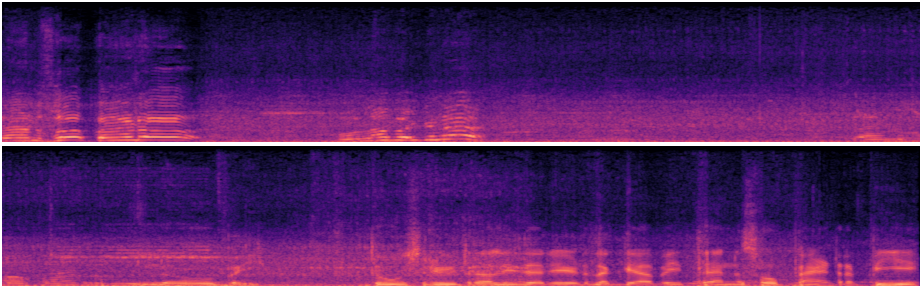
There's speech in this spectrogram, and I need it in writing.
365 ਬੋਲਣਾ ਬਾਈ ਕਿ ਨਾ? 365 ਰੁਪਏ ਲਓ ਬਈ, ਦੂਸਰੀ ਟਰਾਲੀ ਦਾ ਰੇਟ ਲੱਗਿਆ ਬਈ 365 ਰੁਪਏ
